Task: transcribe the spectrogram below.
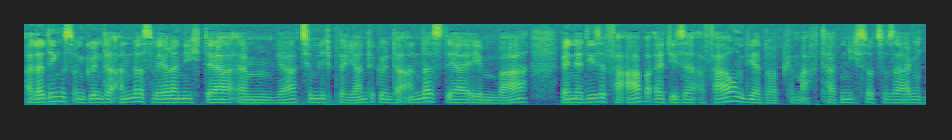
Allerdings, und Günther Anders wäre nicht der ähm, ja, ziemlich brillante Günther Anders, der er eben war, wenn er diese, äh, diese Erfahrung, die er dort gemacht hat, nicht sozusagen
